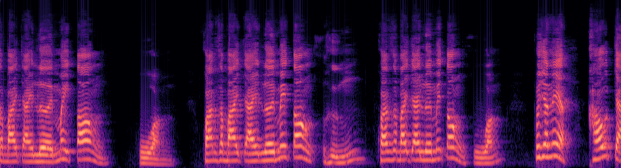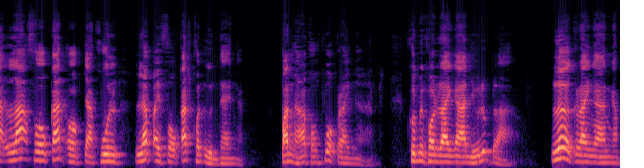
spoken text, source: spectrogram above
สบายใจเลยไม่ต้องห่วง ความสบายใจเลยไม่ต้องหึง ความสบายใจเลยไม่ต้องหวง เพราะฉะนั้นเนี่ย เขาจะละโฟกัสออกจากคุณ แล้วไปโฟกัสคนอื่นแทนครับปัญหาของพวกรายงาน คุณเป็นคนรายงานอยู่หรือเปล่า เลิกรายงานครับ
